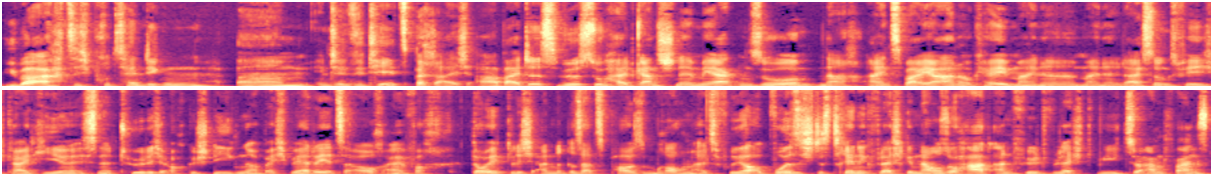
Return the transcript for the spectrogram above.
über 80-prozentigen ähm, Intensitätsbereich arbeitest, wirst du halt ganz schnell merken, so nach ein, zwei Jahren, okay, meine, meine Leistungsfähigkeit hier ist natürlich auch gestiegen, aber ich werde jetzt auch einfach deutlich andere Satzpausen brauchen als früher, obwohl sich das Training vielleicht genauso hart anfühlt, vielleicht wie zu Anfangs.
